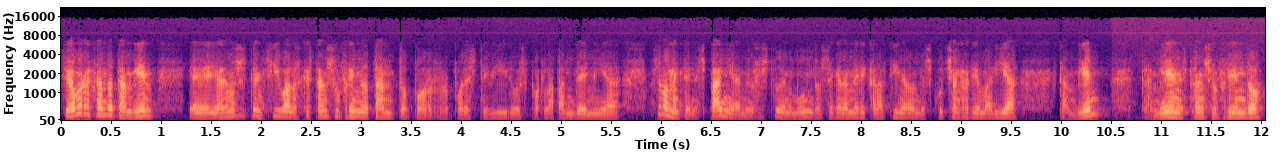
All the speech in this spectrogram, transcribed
sigamos rezando también eh, y hacemos extensivo a los que están sufriendo tanto por, este virus, por la pandemia, no solamente en España, en el resto del mundo. Sé que en América Latina, donde escuchan Radio María, también, también están sufriendo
